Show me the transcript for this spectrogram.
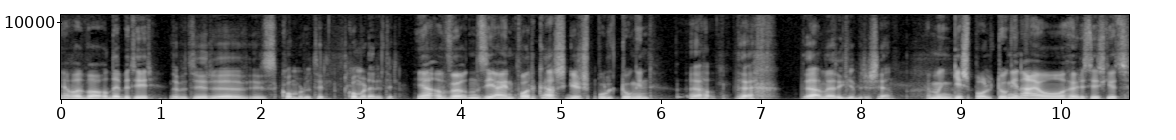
ja, hva, hva, og det betyr? Det betyr eh, kommer du til. Kommer dere til. Ja, Wurden sie ein Podcast gespoltungen? Ja, det, det er mer gibberish igjen. Ja, men gespoltungen er jo høres tysk ut.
